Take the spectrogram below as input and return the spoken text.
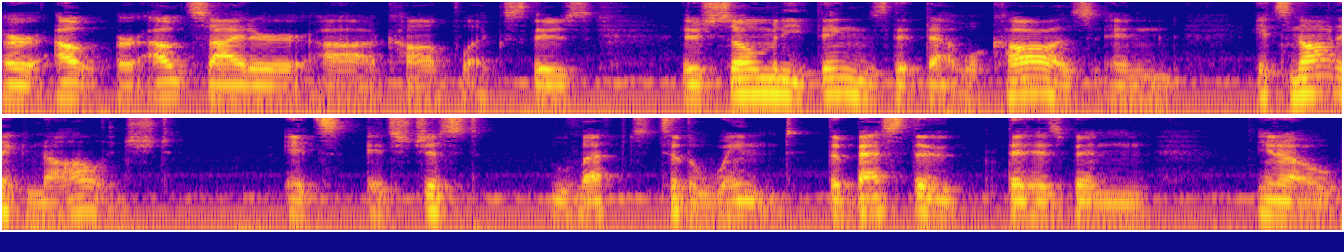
or out or outsider uh, complex. There's there's so many things that that will cause, and it's not acknowledged. It's it's just left to the wind. The best that that has been, you know,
